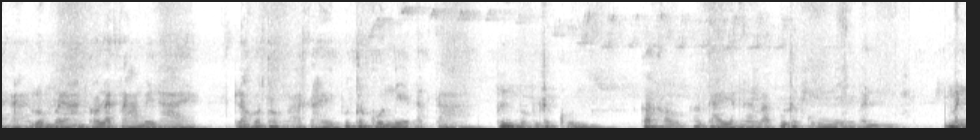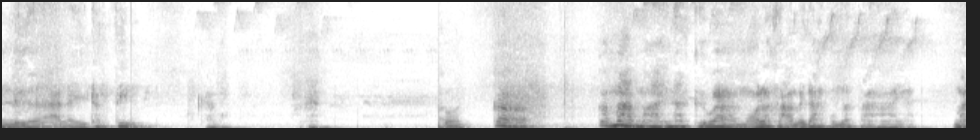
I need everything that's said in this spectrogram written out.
ทย์อะโรงพยาบาลเขารักษาไม่ได้ เราก็ต้องอาศัยพุทธคุณนี่รักษาพึ่งพระพุทธคุณ ก็เขาเข้าใจอย่างนั้นว่าพุทธคุณนี่มันมันเหนืออะไรทั้งสิ้นครับ บนก็ก็มากมายนะ คือว่าหมอรักษาไม่ได้ผมรักษาหายอะมา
